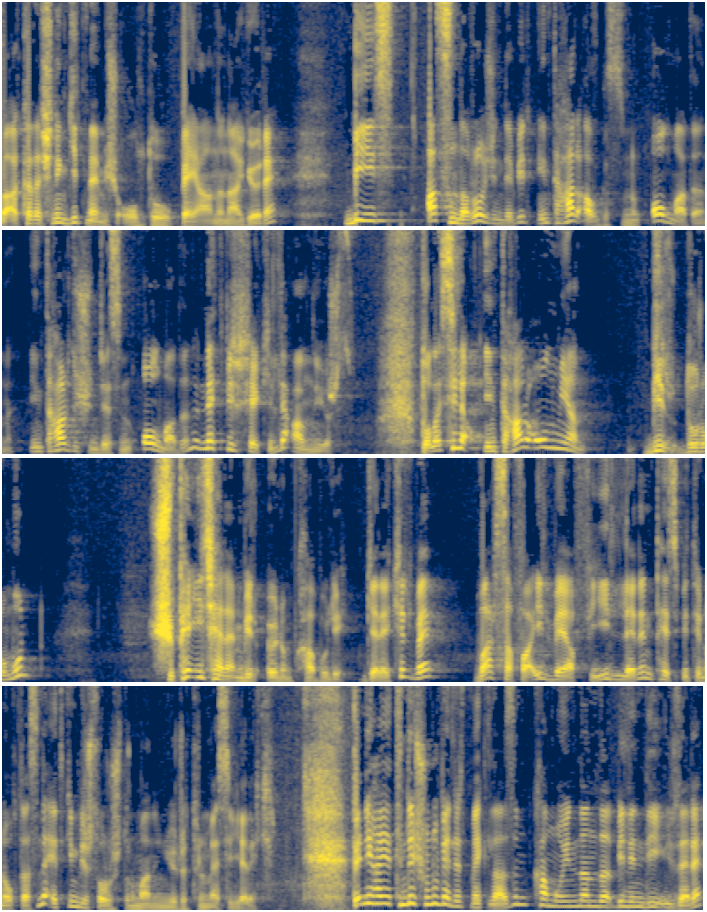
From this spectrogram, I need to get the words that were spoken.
ve arkadaşının gitmemiş olduğu beyanına göre biz aslında Rojin'de bir intihar algısının olmadığını, intihar düşüncesinin olmadığını net bir şekilde anlıyoruz. Dolayısıyla intihar olmayan bir durumun şüphe içeren bir ölüm kabulü gerekir ve varsa fail veya fiillerin tespiti noktasında etkin bir soruşturmanın yürütülmesi gerekir. Ve nihayetinde şunu belirtmek lazım, kamuoyundan da bilindiği üzere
